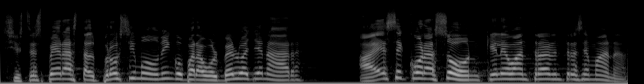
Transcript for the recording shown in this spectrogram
Si usted espera hasta el próximo domingo para volverlo a llenar, a ese corazón, ¿qué le va a entrar entre semana?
